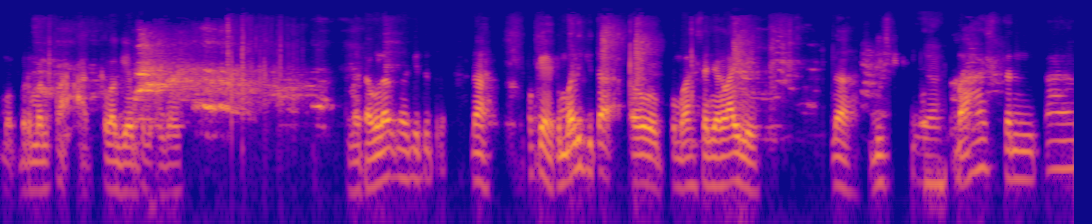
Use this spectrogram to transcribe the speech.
bermanfaat ke bagian punya uang. Nggak tahu lah kayak gitu tuh. Nah, oke kembali kita eh, pembahasan yang lain nih. Nah, di sini Iya. bahas tentang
